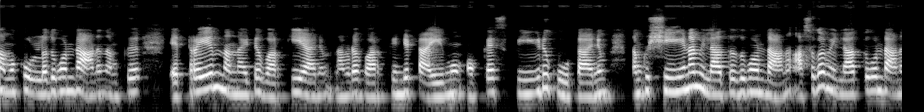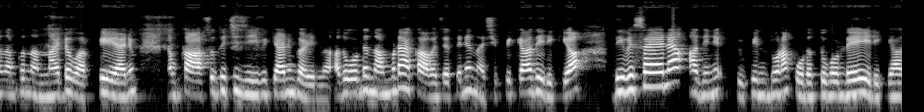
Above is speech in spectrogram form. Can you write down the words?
നമുക്ക് ഉള്ളത് കൊണ്ടാണ് നമുക്ക് എത്രയും നന്നായിട്ട് വർക്ക് ചെയ്യാനും നമ്മുടെ വർക്കിന്റെ ടൈമും ഒക്കെ സ്പീഡ് കൂട്ടാനും നമുക്ക് ക്ഷീണമില്ലാത്തത് ഇല്ലാത്തത് കൊണ്ടാണ്. അസുഖമില്ലാത്തത് കൊണ്ടാണ് നമുക്ക് നന്നായിട്ട് വർക്ക് ചെയ്യാനും നമുക്ക് ആസ്വദിച്ച് ജീവിക്കാനും കഴിയുന്നത്. അതുകൊണ്ട് നമ്മുടെ ആ കവചത്തിനെ നശിപ്പിക്കാതിരിക്കുക. ദിവസേന അതിന് പിന്തുണ കൊടുത്തുകൊണ്ടേയിരിക്കുക.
